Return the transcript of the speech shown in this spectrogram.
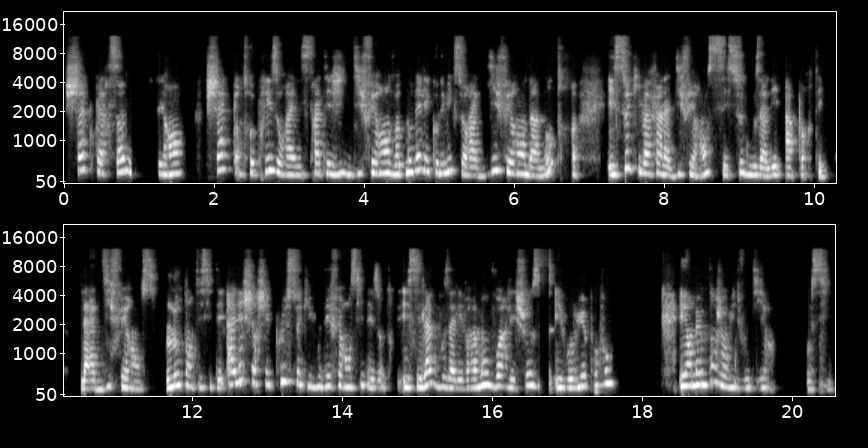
Chaque personne est différente. Chaque entreprise aura une stratégie différente. Votre modèle économique sera différent d'un autre. Et ce qui va faire la différence, c'est ce que vous allez apporter. La différence, l'authenticité. Allez chercher plus ce qui vous différencie des autres. Et c'est là que vous allez vraiment voir les choses évoluer pour vous. Et en même temps, j'ai envie de vous dire aussi,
